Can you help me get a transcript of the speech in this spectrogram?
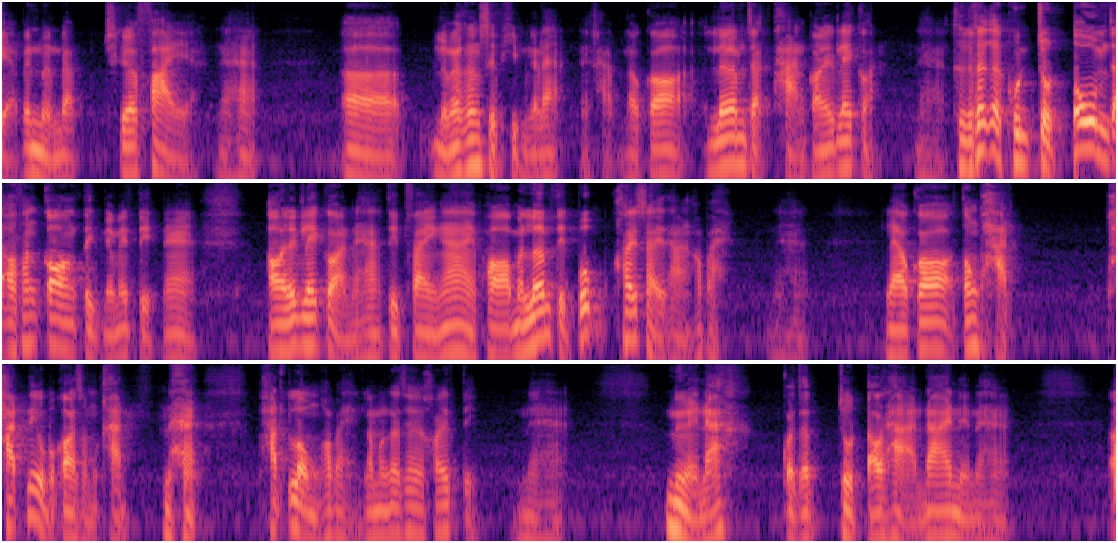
อะเป็นเหมือนแบบเชื้อไฟอะนะฮะเอ่อหรือไม่เครื่องสืบพิมพ์ก็ได้นะครับแล้วก็เริ่มจากฐานก้อนเล็กๆก่อนนะฮะคือถ้าเกิดคุณจุดตุ้มจะเอาทั้งกองติดเนี่ยไม่ติดแน่เอาเล็กๆก่อนนะฮะติดไฟง่าย พอมันเริ่มติดปุ๊บค่อยใส่ฐานเข้าไปนะฮะแล้วก็ต้องพัดพัดนี่อุปกรณ์สำคัญนะฮะ พัดลมเข้าไป แล้วมันก็จะค่อยๆติดนะฮะเหนื่อยนะ กว่าจะจุดเตาถ่านได้เนี่ยนะฮะเอ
